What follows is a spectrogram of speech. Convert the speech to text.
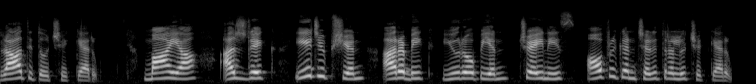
రాతితో చెక్కారు. Maya Aztec Egyptian Arabic European Chinese African చరిత్రలు చెక్కారు.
